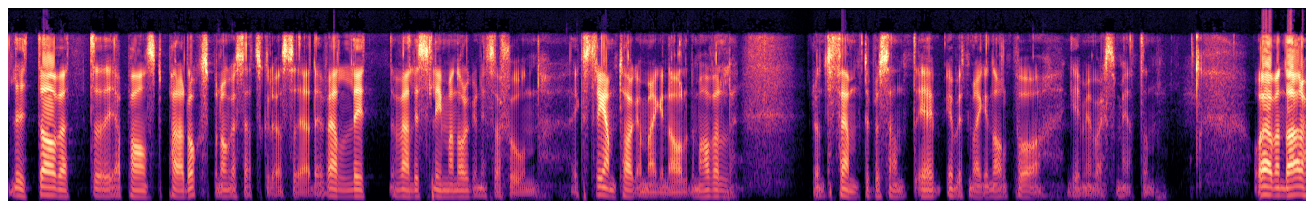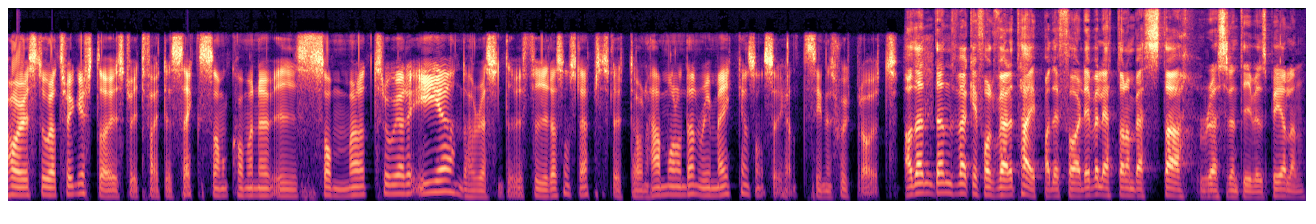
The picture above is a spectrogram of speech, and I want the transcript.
lite av ett eh, japanskt paradox på något sätt skulle jag säga. Det är väldigt, en väldigt slimmad organisation. Extremt höga marginaler. De har väl runt 50 procent e-, ebit-marginal på gamingverksamheten. Och även där har du stora triggers då i Street Fighter 6 som kommer nu i sommar tror jag det är. Det har Resident Evil 4 som släpps i slutet av den här månaden, remaken som ser helt sinnessjukt bra ut. Ja, den, den verkar folk väldigt hypade för. Det är väl ett av de bästa Resident Evil-spelen?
